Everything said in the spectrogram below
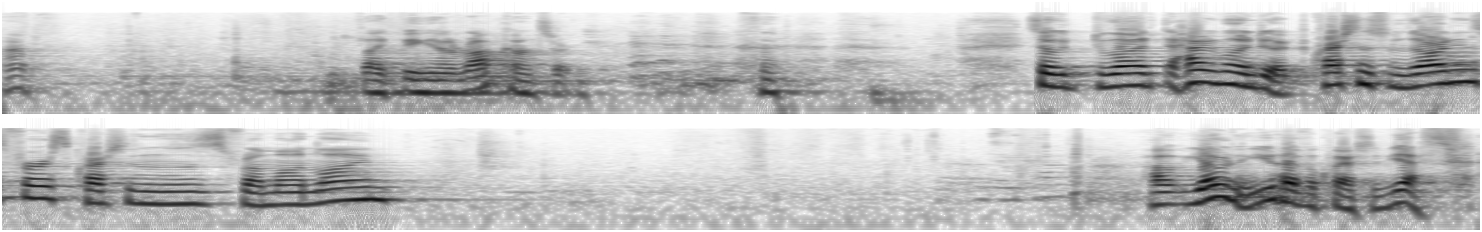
Wow. It's like being at a rock concert. so, do I, how are we going to do it? Questions from the audience first? Questions from online? Oh, Yoni, you have a question. Yes.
